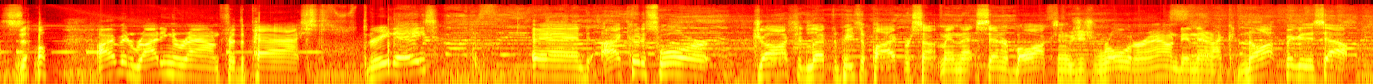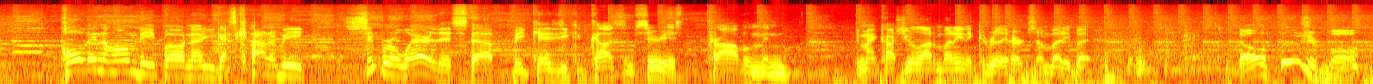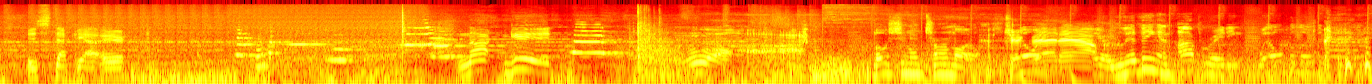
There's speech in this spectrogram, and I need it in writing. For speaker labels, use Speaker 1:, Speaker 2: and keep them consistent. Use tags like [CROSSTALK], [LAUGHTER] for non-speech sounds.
Speaker 1: [LAUGHS] So I've been riding around for the past three days and I could have swore Josh had left a piece of pipe or something in that center box and it was just rolling around in there and I could not figure this out. Pulled into Home Depot. Now you guys [LAUGHS] gotta be super aware of this stuff because you could cause some serious problem and it might cost you a lot of money and it could really hurt somebody but the old Hoosier bull is stuck out here. Not good.
Speaker 2: Emotional turmoil.
Speaker 1: Check
Speaker 2: Knowing
Speaker 1: that out.
Speaker 2: They are living and operating well below their potential.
